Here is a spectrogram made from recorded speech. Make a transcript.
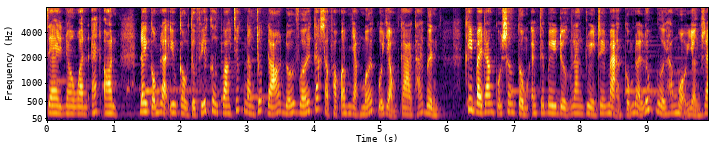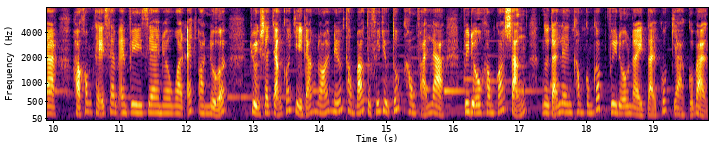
The No One At On. Đây cũng là yêu cầu từ phía cơ quan chức năng trước đó đối với các sản phẩm âm nhạc mới của giọng ca Thái Bình. Khi bài đăng của Sơn Tùng MTP được lan truyền trên mạng cũng là lúc người hâm mộ nhận ra họ không thể xem MV The No One At On nữa. Chuyện sẽ chẳng có gì đáng nói nếu thông báo từ phía YouTube không phải là video không có sẵn, người tải lên không cung cấp video này tại quốc gia của bạn.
